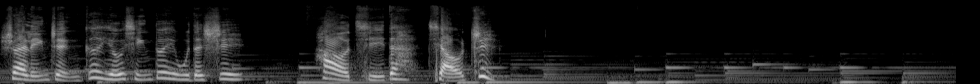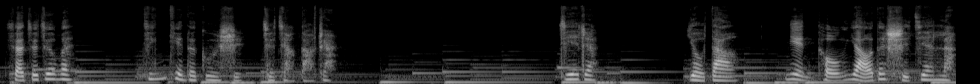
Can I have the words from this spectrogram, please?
率领整个游行队伍的是。好奇的乔治，小啾啾们，今天的故事就讲到这儿。接着，又到念童谣的时间了。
